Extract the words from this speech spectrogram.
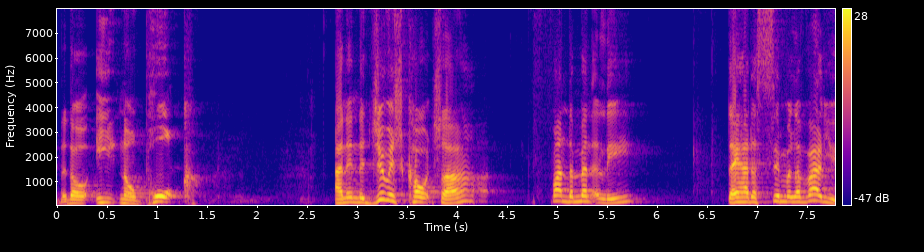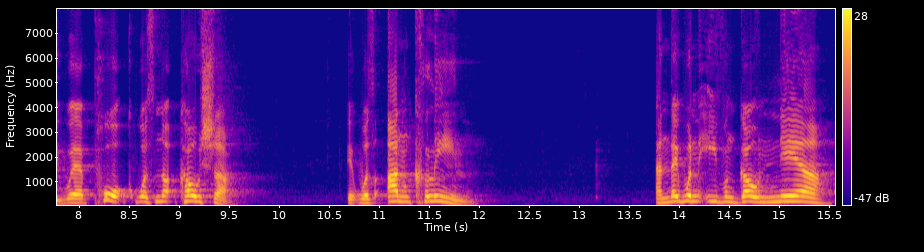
They don't eat no pork. And in the Jewish culture, fundamentally, they had a similar value where pork was not kosher, it was unclean. And they wouldn't even go near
